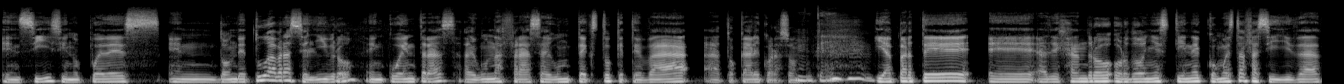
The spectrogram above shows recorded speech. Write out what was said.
en sí, sino puedes, en donde tú abras el libro, encuentras alguna frase, algún texto que te va a tocar el corazón. Y aparte, eh, Alejandro Ordóñez tiene como esta facilidad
